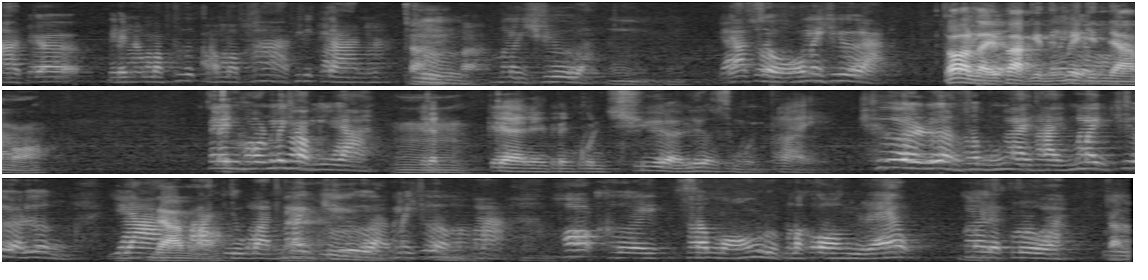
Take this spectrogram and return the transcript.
อาจจะเป็นอัมพฤกษ์อัมพาตพิการนะครับอืมครับไม่เชื่ออืมอืมยาโสไม่เชื่อ ก็อะไรป้ากินถึงไม่กินยาหมอเป็นคนไม่ชอบกินยา อืมแกแกเนี่ยเป็นคนเชื่อเรื่องสมุนไพร เชื่อเรื่องสมุนไพรไทย ไม่เชื่อเรื่องยายาหมอปัจจุบันไม่เชื่อไม่เชื่อมากๆเพราะเคยสมองหลุดมากองอยู่แล้ว ก็เลยกลัว ครับอื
